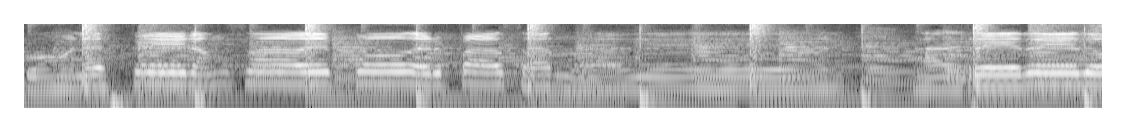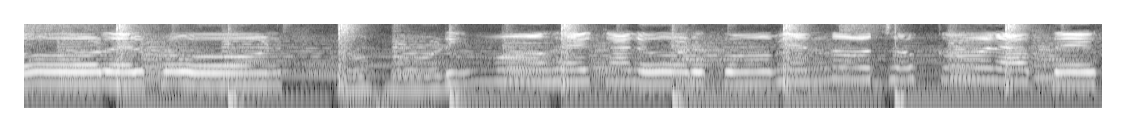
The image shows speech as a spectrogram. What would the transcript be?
con la esperanza de poder pasarla bien. Alrededor del fogón nos morimos de calor comiendo chocolate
